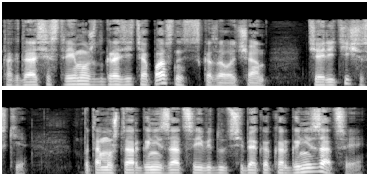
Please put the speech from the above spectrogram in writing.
Тогда сестре может грозить опасность, сказала Чан. Теоретически. Потому что организации ведут себя как организации.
